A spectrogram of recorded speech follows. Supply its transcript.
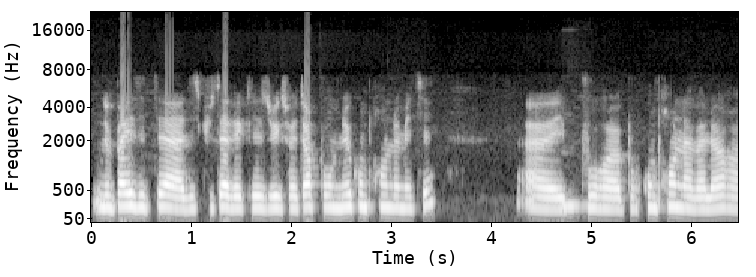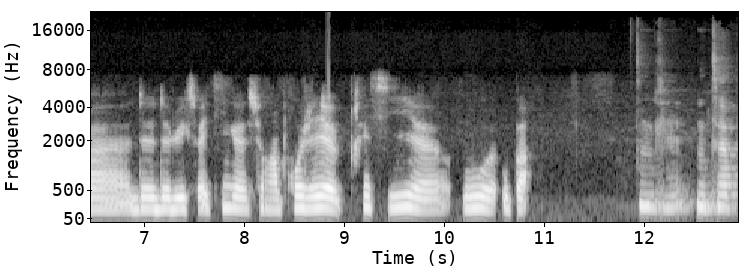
Ne pas hésiter à discuter avec les UX Writers pour mieux comprendre le métier euh, et mm. pour, euh, pour comprendre la valeur euh, de, de l'UX Writing sur un projet précis ou, ou pas. Ok, top.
